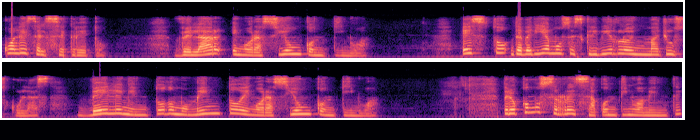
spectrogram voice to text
¿Cuál es el secreto? Velar en oración continua. Esto deberíamos escribirlo en mayúsculas, velen en todo momento en oración continua. Pero ¿cómo se reza continuamente?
